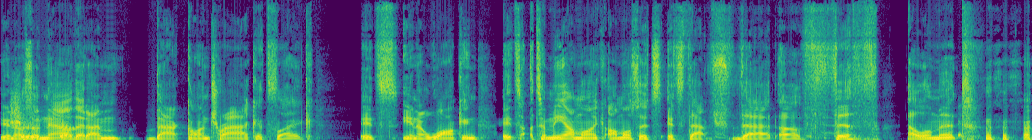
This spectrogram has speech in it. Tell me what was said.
You know, sure, so now sure. that I'm back on track, it's like it's you know walking. It's to me, I'm like almost it's it's that that uh, fifth element. yeah.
